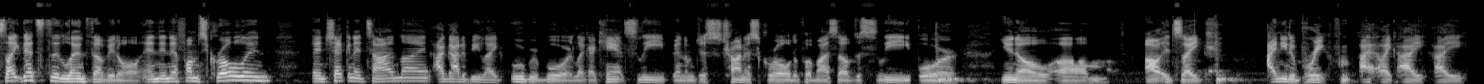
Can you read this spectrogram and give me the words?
it's like that's the length of it all. And then if I'm scrolling and checking the timeline, I got to be like uber bored, like I can't sleep, and I'm just trying to scroll to put myself to sleep, or you know, um, uh, it's like I need a break from. I like I I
